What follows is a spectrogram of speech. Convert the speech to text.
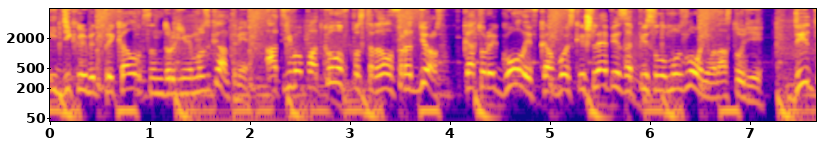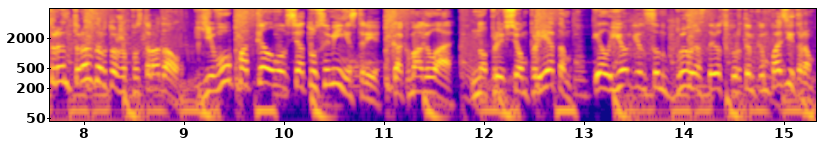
и дико любит прикалываться над другими музыкантами. От его подколов пострадал Фред Дёрст, который голый в ковбойской шляпе записывал музло у него на студии. Да и Трент Резнор тоже пострадал. Его подкалывала вся туса Министри, как могла. Но при всем при этом Эл Йоргенсен был и остается крутым композитором.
